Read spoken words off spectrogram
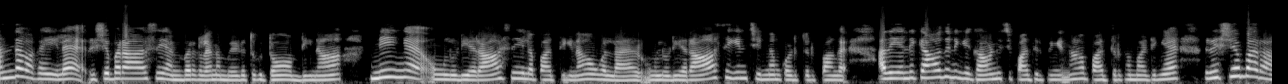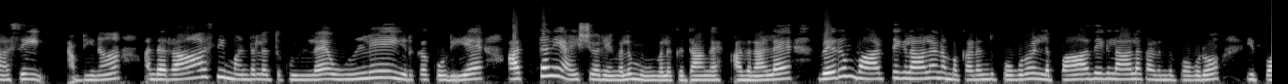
அந்த வகையில ரிஷபராசி அன்பர்களை நம்ம எடுத்துக்கிட்டோம் அப்படின்னா நீங்க உங்களுடைய ராசியில பாத்தீங்கன்னா உங்கள உங்களுடைய ராசியின் சின்னம் கொடுத்திருப்பாங்க. அதை என்னைக்காவது நீங்க கவனிச்சு பார்த்திருப்பீங்கன்னா பார்த்திருக்க மாட்டீங்க. ரிஷப ராசி அப்படின்னா அந்த ராசி மண்டலத்துக்குள்ள உள்ளே இருக்கக்கூடிய அத்தனை ஐஸ்வர்யங்களும் உங்களுக்கு தாங்க. அதனால வெறும் வார்த்தைகளால நம்ம கடந்து போகிறோம் இல்ல பாதைகளால கடந்து போகிறோம் இப்போ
